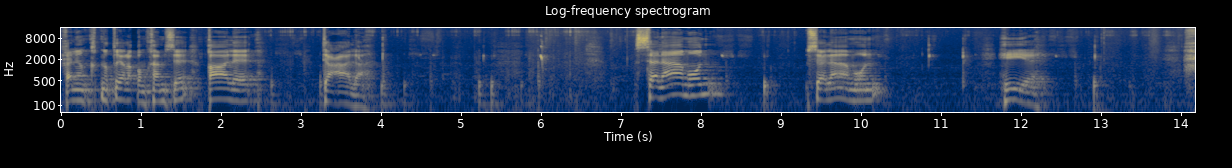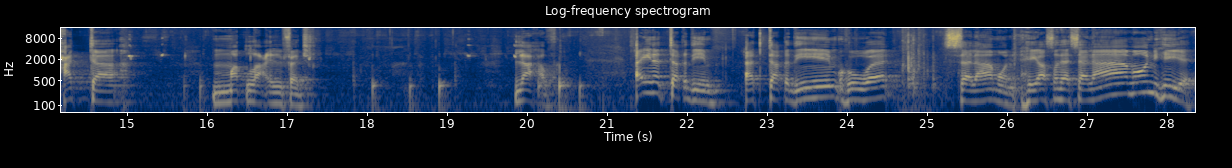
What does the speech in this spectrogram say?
خلينا نطيع رقم خمسة. قال تعالى سلام سلام هي حتى مطلع الفجر. لاحظ. أين التقديم؟ التقديم هو سلام. هي أصلها سلام هي.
